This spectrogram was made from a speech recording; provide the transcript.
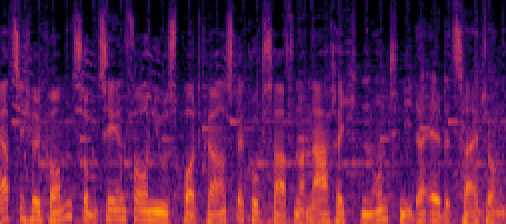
Herzlich willkommen zum CNV News Podcast der Cuxhavener Nachrichten und Niederelbe Zeitung.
